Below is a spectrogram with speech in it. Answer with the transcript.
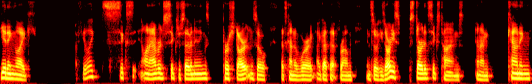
getting like I feel like six on average six or seven innings per start, and so that's kind of where I, I got that from. And so he's already started six times, and I'm counting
